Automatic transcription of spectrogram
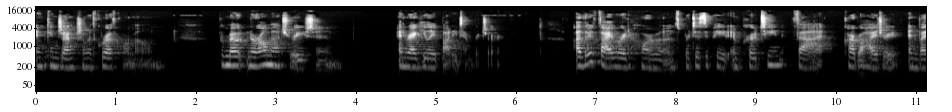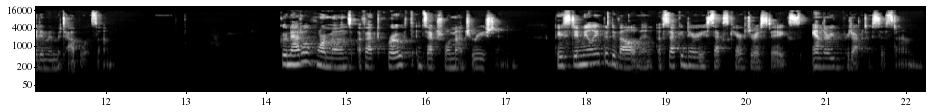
in conjunction with growth hormone, promote neural maturation, and regulate body temperature. Other thyroid hormones participate in protein, fat, carbohydrate, and vitamin metabolism. Gonadal hormones affect growth and sexual maturation. They stimulate the development of secondary sex characteristics and the reproductive system.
